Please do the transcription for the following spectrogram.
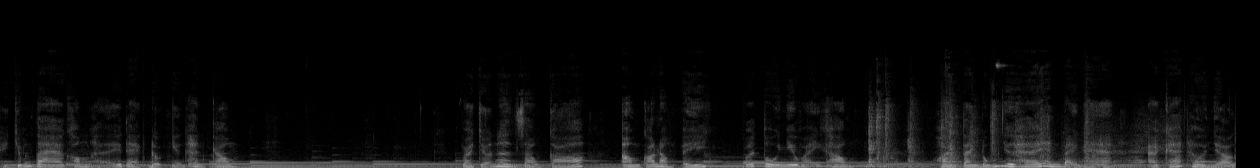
thì chúng ta không thể đạt được những thành công và trở nên giàu có. Ông có đồng ý với tôi như vậy không? Hoàn toàn đúng như thế, anh bạn ạ. À. Akad thừa nhận.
